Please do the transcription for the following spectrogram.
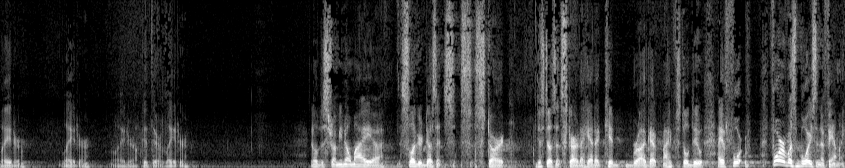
Later. Later. Later. I'll get there later. It'll just You know, my uh, sluggard doesn't s- start. Just doesn't start. I had a kid, I, got, I still do. I have four, four of us boys in the family.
